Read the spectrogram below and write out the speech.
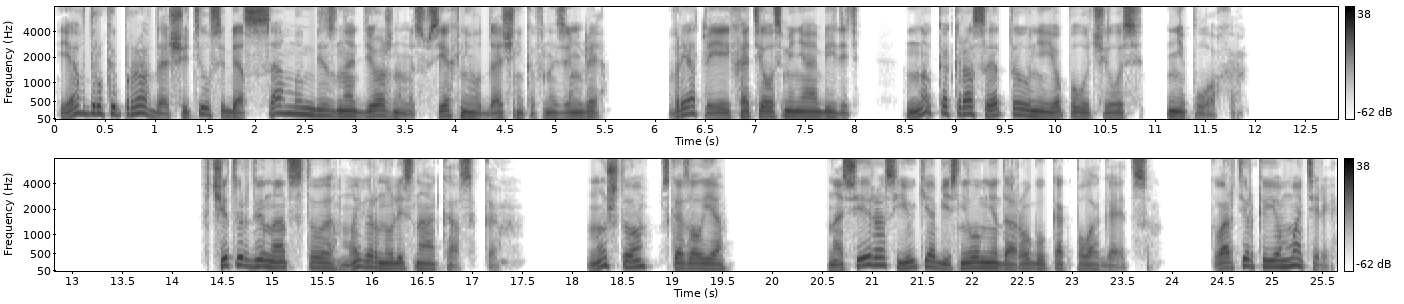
я вдруг и правда ощутил себя самым безнадежным из всех неудачников на Земле. Вряд ли ей хотелось меня обидеть, но как раз это у нее получилось неплохо. В четверть двенадцатого мы вернулись на Акасака. «Ну что?» — сказал я. На сей раз Юки объяснила мне дорогу, как полагается. Квартирка ее матери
